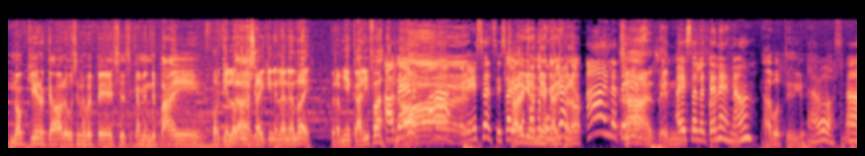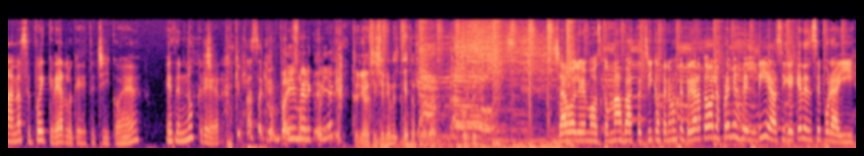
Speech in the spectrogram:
No quiero que ahora usen los BPS, se cambien de país. Porque el loco no Italia. sabe quién es Lana Rey. Pero Mia Califa. A ver, ah, pero esa se sabe, ¿Sabe hasta quién es Mia Khalifa, cumpleaños. no? La tenés. Ah, Ven. A esa la tenés, ¿no? Ah, vos te digo. A vos. No, no se puede creer lo que es este chico, ¿eh? Es de no creer. ¿Qué pasa con Freddie Mercury acá? Señoras y señores, estas fueron las Curti News. Ya volvemos con más basta, chicos. Tenemos que entregar todos los premios del día, así que quédense por ahí.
